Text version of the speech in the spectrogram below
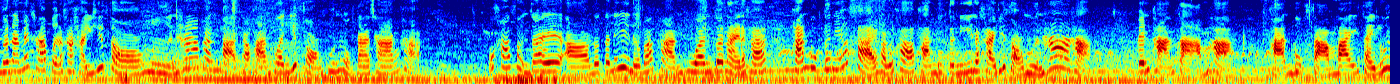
ตัวนั้นแม่ค้าเปิดราคาขายอยู่ที่ 25,000 บาทค่ะผ่านพวน22คูณ6ตาช้างค่ะลูกค้าสนใจลอตเตอรี่หรือว่าผ่านพวนตัวไหนนะคะผ่านบุกตัวนี้ก็ขายค่ะลูกค้าผ่านบุกตัวนี้ราคาที่ 25,000ค่ะ เป็นผ่าน 3 ค่ะผ่านบุก 3 ใบใส่รุ่น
